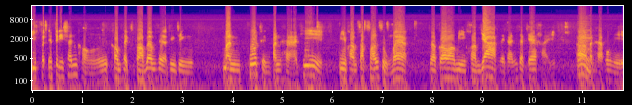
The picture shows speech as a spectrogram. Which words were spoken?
def- definition ของ complex problem เนี่ยจริง ๆ มันพูดถึงปัญหาที่มีความซับซ้อนสูงมาก แล้วก็มีความยากในการที่จะแก้ไขเอ่ออืมปัญหาพวกนี้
